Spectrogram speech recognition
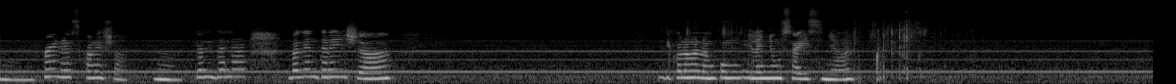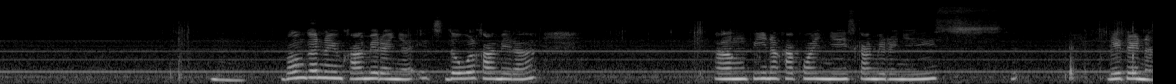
hmm, fairness ko na siya. Hmm. Ganda na. Maganda rin siya. Hindi ko lang alam kung ilan yung size niya. Hmm. Bongga na yung camera niya. It's dual camera. Ang pinaka niya is camera niya is later na.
